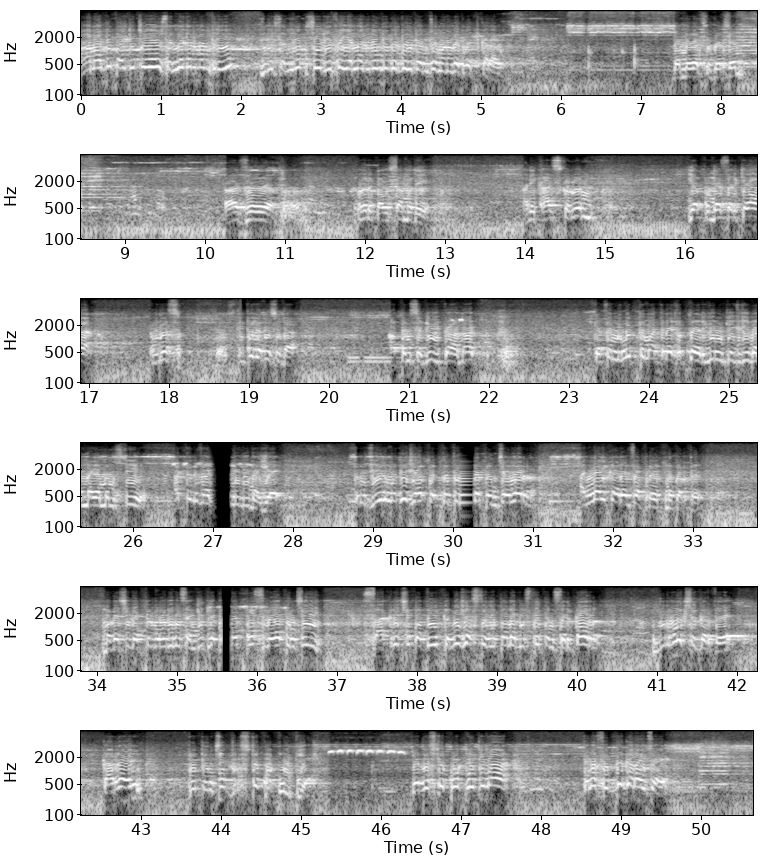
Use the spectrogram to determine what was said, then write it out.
आम आदमी पार्टीचे संघटन मंत्री श्री संदीप सिंह देसाई यांना विनंती करतो की त्यांचे मनोगत व्यक्त करावं धन्यवाद सुदर्शन आज अं, भर पावसामध्ये आणि खास करून या पुण्यासारख्या पूर स्थितीमध्ये सुद्धा. आपण सगळे इथं आलात. त्याचं निमित्त मात्र आहे फक्त अरविंद केजरीवालला यांना नुसती अटक झालेली नाही आहे. तर जेलमध्ये ज्या पद्धतीनं त्यांच्यावर अन्याय करायचा प्रयत्न करतात. मग अशी डॉक्टर मोदींनी सांगितलं तीस वेळा तुमची साखरेची पातळी कमी जास्त होताना दिसते पण सरकार दुर्लक्ष करत आहे कारण ती त्यांची दृष्ट कूटनीती आहे. या दृष्ट कूटनीतीला त्याला सिद्ध करायचं आहे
